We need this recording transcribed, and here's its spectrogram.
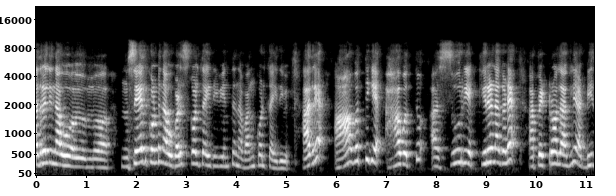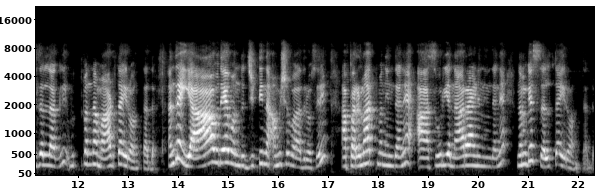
ಅದರಲ್ಲಿ ನಾವು ಸೇದ್ಕೊಂಡು ನಾವು ಬಳಸ್ಕೊಳ್ತಾ ಇದ್ದೀವಿ ಅಂತ ನಾವು ಅನ್ಕೊಳ್ತಾ ಇದ್ದೀವಿ. ಆದರೆ ಆವತ್ತಿಗೆ, ಆವತ್ತು ಆ ಸೂರ್ಯ ಕಿರಣಗಳೇ ಆ ಪೆಟ್ರೋಲ್ ಆಗಲಿ, ಆ ಡೀಸೆಲ್ ಆಗಲಿ ಉತ್ಪನ್ನ ಮಾಡ್ತಾ ಇರೋವಂಥದ್ದು ಅಂದರೆ ಯಾವುದೇ ಒಂದು ಜಿಡ್ಡಿನ ಅಂಶವಾದರೂ ಸರಿ, ಆ ಪರಮಾತ್ಮನಿಂದನೇ, ಆ ಸೂರ್ಯ ನಾರಾಯಣನಿಂದಾನೇ ನಮಗೆ ಸಲ್ತಾ ಇರೋವಂಥದ್ದು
